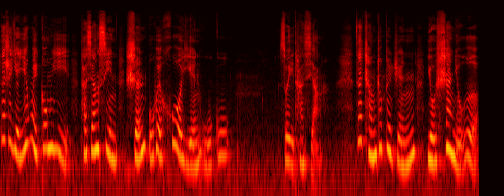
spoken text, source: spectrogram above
但是也因为公义，他相信神不会祸延无辜，所以他想，在城中的人有善有恶，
